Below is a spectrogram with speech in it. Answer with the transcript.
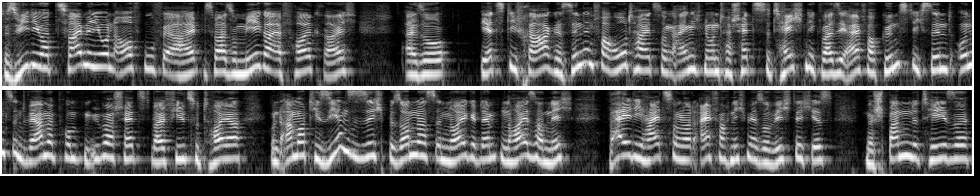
Das Video hat zwei Millionen Aufrufe erhalten, es war also mega erfolgreich. Also jetzt die Frage, sind Infrarotheizungen eigentlich eine unterschätzte Technik, weil sie einfach günstig sind und sind Wärmepumpen überschätzt, weil viel zu teuer und amortisieren sie sich besonders in neu gedämmten Häusern nicht, weil die Heizung dort einfach nicht mehr so wichtig ist? Eine spannende These.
